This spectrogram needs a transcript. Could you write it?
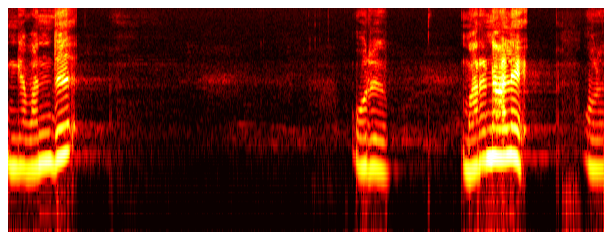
இங்கே வந்து ஒரு மறுநாளே ஒரு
